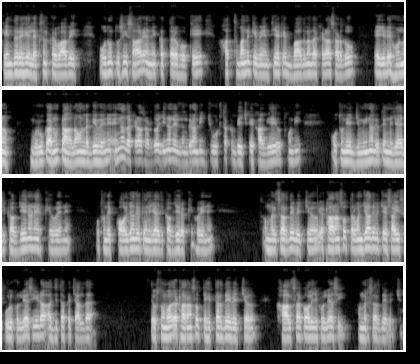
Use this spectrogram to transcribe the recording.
ਕੇਂਦਰ ਇਹ ਇਲੈਕਸ਼ਨ ਕਰਵਾਵੇ, ਉਦੋਂ ਤੁਸੀਂ ਸਾਰਿਆਂ ਨੇ ਇਕੱਤਰ ਹੋ ਕੇ ਹੱਥ ਬੰਨ੍ਹ ਕੇ ਬੇਨਤੀ ਹੈ ਕਿ ਬਾਦਲਾਂ ਦਾ ਖੜਾ ਛੱਡ ਦਿਓ ਇਹ ਜਿਹੜੇ ਹੁਣ ਗੁਰੂ ਘਰ ਨੂੰ ਢਾਹ ਲਾਉਣ ਲੱਗੇ ਹੋਏ ਨੇ। ਇਹਨਾਂ ਦਾ ਖੇੜਾ ਛੱਡ ਦਿਓ। ਜਿਨ੍ਹਾਂ ਨੇ ਲੰਗਰਾਂ ਦੀ ਜੂਠ ਤੱਕ ਵੇਚ ਕੇ ਖਾ ਗਏ, ਉੱਥੋਂ ਦੀ, ਉੱਥੋਂ ਦੀਆਂ ਜ਼ਮੀਨਾਂ ਦੇ ਉੱਤੇ ਨਜਾਇਜ਼ ਕਬਜ਼ੇ ਇਹਨਾਂ ਨੇ ਰੱਖੇ ਹੋਏ ਨੇ। ਉੱਥੋਂ ਦੇ ਕਾਲਜਾਂ ਦੇ ਉੱਤੇ ਨਜਾਇਜ਼ ਕਬਜ਼ੇ ਰੱਖੇ ਹੋਏ ਨੇ। ਅੰਮ੍ਰਿਤਸਰ ਦੇ ਵਿੱਚ 1853 ਦੇ ਵਿੱਚ ਈਸਾਈ ਸਕੂਲ ਖੁੱਲਿਆ ਸੀ, ਜਿਹੜਾ ਅੱਜ ਤੱਕ ਚੱਲਦਾ ਹੈ। ਤੇ ਉਸ ਤੋਂ ਬਾਅਦ 1873 ਦੇ ਵਿੱਚ ਖਾਲਸਾ ਕਾਲਜ ਖੁੱਲਿਆ ਸੀ ਅੰਮ੍ਰਿਤਸਰ ਦੇ ਵਿੱਚ।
